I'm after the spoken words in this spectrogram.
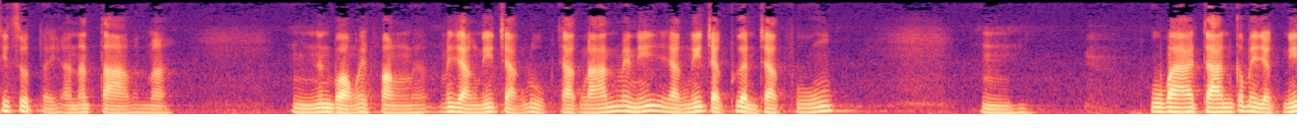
ที่สุดเลยอนัตตามันมานั่นบอกไม่ฟังนะไม่อย่างนี้จากลูกจากหลานไม่นี้อย่างนี้จากเพื่อนจากฝูง อืมครูบาอาจารย์ก็ไม่อยากนี้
